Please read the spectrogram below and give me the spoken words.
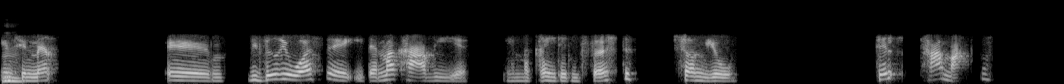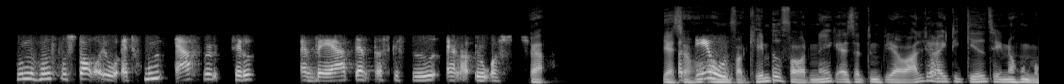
end Mm. sin mand. Øh, vi ved jo også, at i Danmark har vi øh, ja, Margrethe den Første, som jo selv har magten. Hun, hun forstår jo, at hun er født til at være den, der skal sidde allerøverst. Ja. Ja, så Og hun, det er jo- hun får kæmpet for den, ikke? Altså, den bliver jo aldrig Jo. rigtig givet til hende, og hun må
